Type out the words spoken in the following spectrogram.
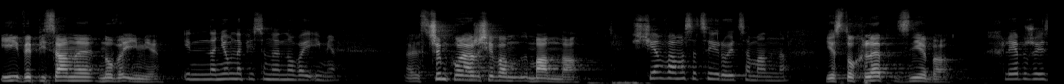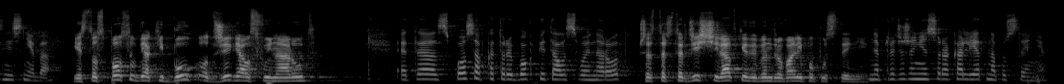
I wypisane nowe imię. I na nią napisane nowe imię. E, z czym kojarzy się wam manna? Z czym wam asocjuje manna? Jest to chleb z nieba. Хлеб жизни с неба. Jest to sposób, w jaki Bóg odżywiał swój naród Это способ, который Бог питал свой народ przez te 40 lat, kiedy wędrowali po pustyni. на протяжении 40 лет на пустыне.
